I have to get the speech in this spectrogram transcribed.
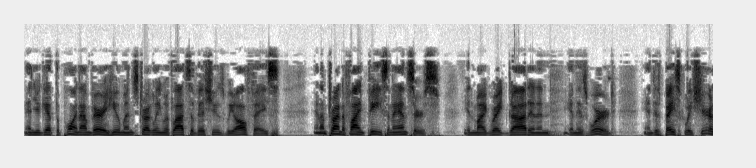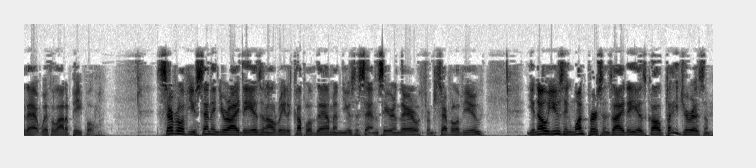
and you get the point. I'm very human, struggling with lots of issues we all face, and I'm trying to find peace and answers in my great God and in, in His Word, and just basically share that with a lot of people. Several of you sent in your ideas, and I'll read a couple of them and use a sentence here and there from several of you. You know, using one person's idea is called plagiarism.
